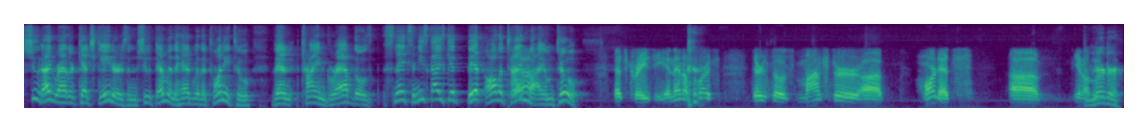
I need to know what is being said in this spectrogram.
shoot, I'd rather catch gators and shoot them in the head with a 22 than try and grab those snakes. And these guys get bit all the time Yeah. by them too. That's crazy. And then, of course, there's those monster uh, hornets. Uh, you know, The murder.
